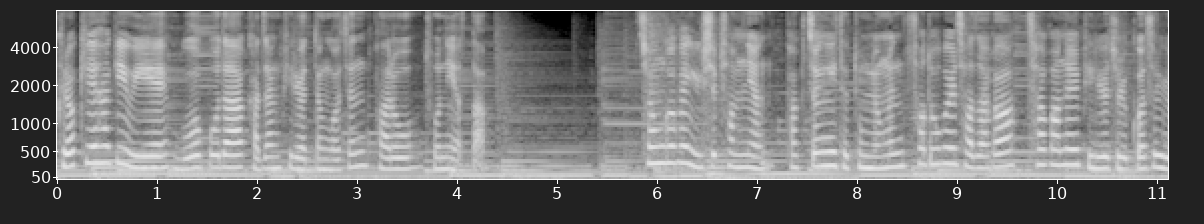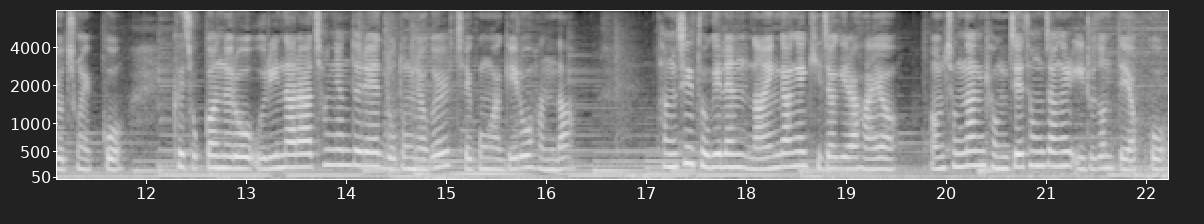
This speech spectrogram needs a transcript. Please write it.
그렇게 하기 위해 무엇보다 가장 필요했던 것은 바로 돈이었다. 1963년 박정희 대통령은 서독을 찾아가 차관을 빌려줄 것을 요청했고 그 조건으로 우리나라 청년들의 노동력을 제공하기로 한다. 당시 독일은 라인강의 기적이라 하여 엄청난 경제 성장을 이루던 때였고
